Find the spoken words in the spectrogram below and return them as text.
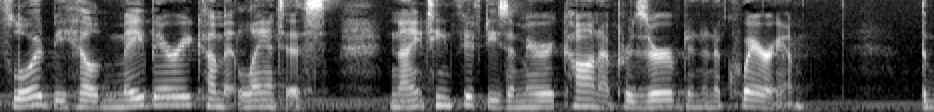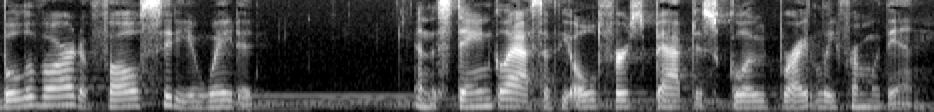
Floyd beheld Mayberry come Atlantis, 1950s Americana preserved in an aquarium. The boulevard of Falls City awaited, and the stained glass of the old First Baptist glowed brightly from within.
